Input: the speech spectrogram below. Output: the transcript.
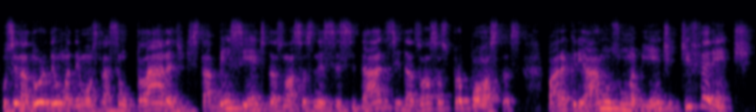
O senador deu uma demonstração clara de que está bem ciente das nossas necessidades e das nossas propostas para criarmos um ambiente diferente,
